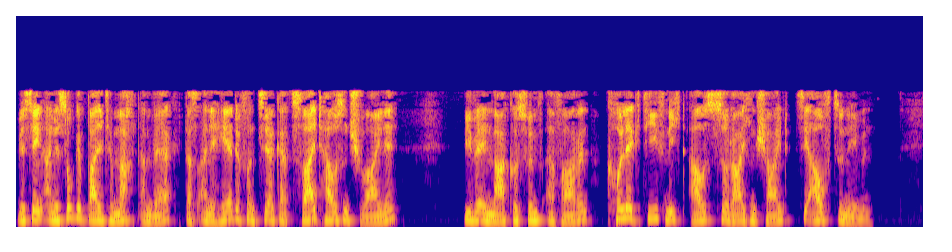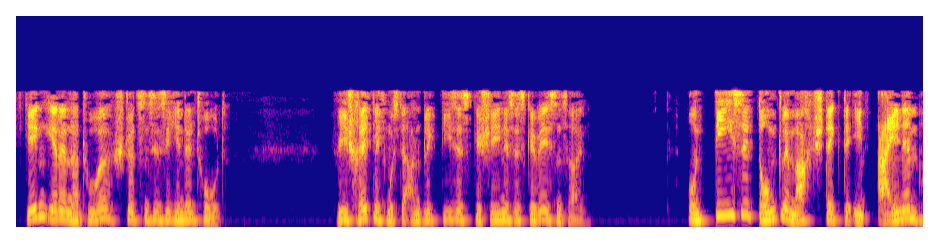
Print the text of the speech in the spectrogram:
Wir sehen eine so geballte Macht am Werk, dass eine Herde von circa 2000 Schweine wie wir in Markus 5 erfahren, kollektiv nicht auszureichen scheint, sie aufzunehmen. Gegen ihre Natur stürzen sie sich in den Tod. Wie schrecklich muss der Anblick dieses Geschehnisses gewesen sein. Und diese dunkle Macht steckte in einem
